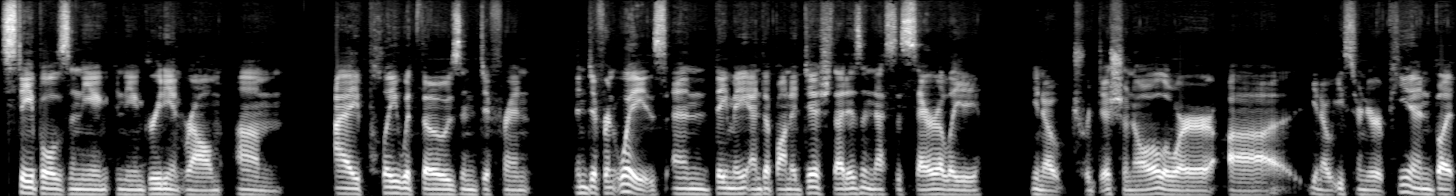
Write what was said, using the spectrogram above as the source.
staples in the in the ingredient realm. Um, I play with those in different in different ways, and they may end up on a dish that isn't necessarily you know, traditional or, uh, you know, Eastern European, but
